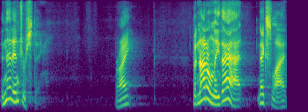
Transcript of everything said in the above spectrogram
Isn't that interesting? Right? But not only that, next slide,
